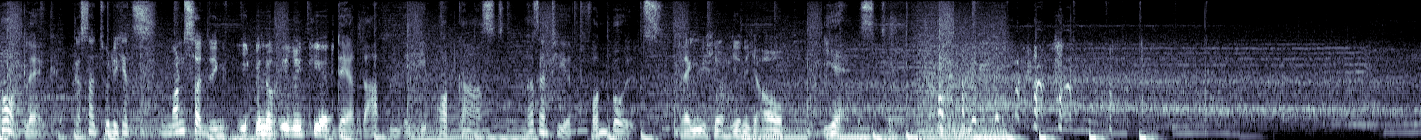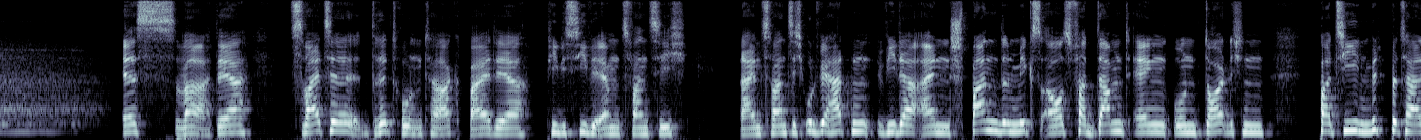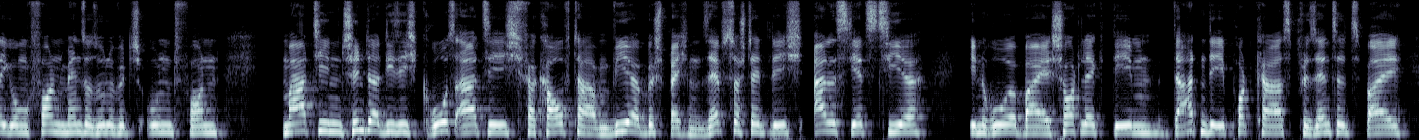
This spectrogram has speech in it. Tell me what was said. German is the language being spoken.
Shortleg. Das ist natürlich jetzt ein Monsterding. Ich bin noch irritiert. Der Daten.de Podcast, präsentiert von Bulls. Dräng mich doch hier nicht auf. Jetzt. Es war der zweite Drittrundentag bei der PDC WM 2023 und wir hatten wieder einen spannenden Mix aus verdammt eng und deutlichen Partien mit Beteiligung von Mensur Sulovic und von Martin Schinter, die sich großartig verkauft haben. Wir besprechen selbstverständlich alles jetzt hier in Ruhe bei Shortleg, dem Daten.de Podcast, presented by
